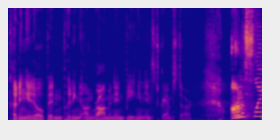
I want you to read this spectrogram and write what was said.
cutting it open, putting it on ramen, and being an Instagram star? Honestly,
